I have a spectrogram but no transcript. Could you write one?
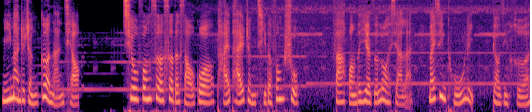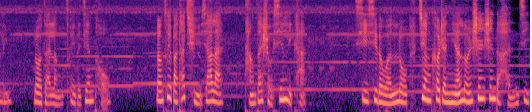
弥漫着整个南桥。秋风瑟瑟地扫过排排整齐的枫树，发黄的叶子落下来，埋进土里，掉进河里，落在冷翠的肩头。冷翠把它取下来，躺在手心里看，细细的纹路镌刻着年轮深深的痕迹。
